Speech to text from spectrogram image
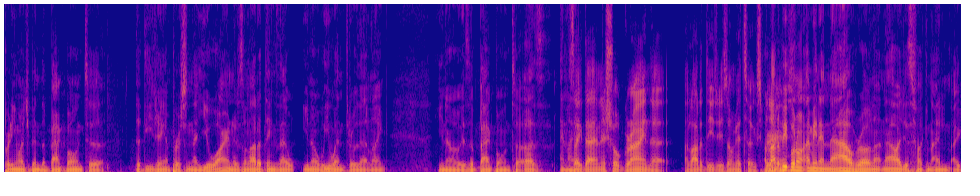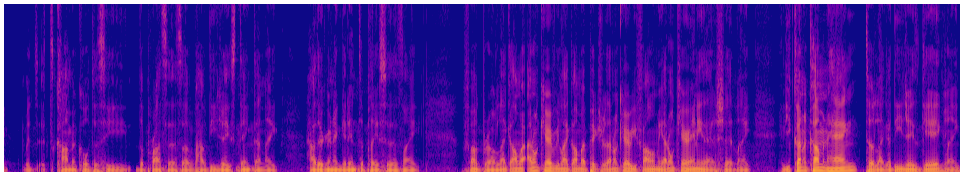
pretty much been the backbone to the DJ and person that you are. And there's a lot of things that you know we went through that like, you know, is a backbone to us. And It's like that initial grind that a lot of DJs don't get to experience. a lot of people don't. I mean, and now, bro, now I just fucking I I. It's, it's comical to see the process of how DJs think that like how they're gonna get into places like, fuck, bro. Like all my, I don't care if you like all my pictures. I don't care if you follow me. I don't care any of that shit. Like if you gonna come and hang to like a DJ's gig, like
